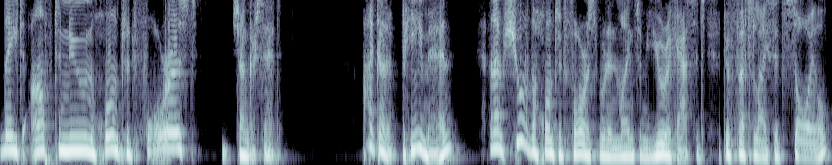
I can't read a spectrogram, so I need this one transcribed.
Late afternoon haunted forest? Shankar said. I gotta pee, man. And I'm sure the haunted forest wouldn't mind some uric acid to fertilize its soil.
